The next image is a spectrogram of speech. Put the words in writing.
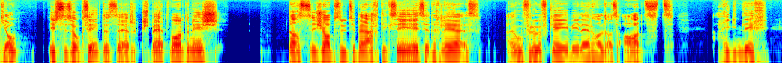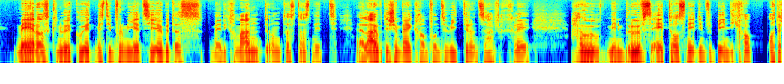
ja, ist es so gewesen, dass er gesperrt worden ist. Das ist absolut zu berechtigt. Es hat ein bisschen einen Aufruf gegeben, weil er halt als Arzt eigentlich mehr als genug gut informiert sein über das Medikament und dass das nicht erlaubt ist im Wettkampf und so weiter und es einfach ein bisschen auch mit dem Berufsethos nicht in Verbindung kann, oder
